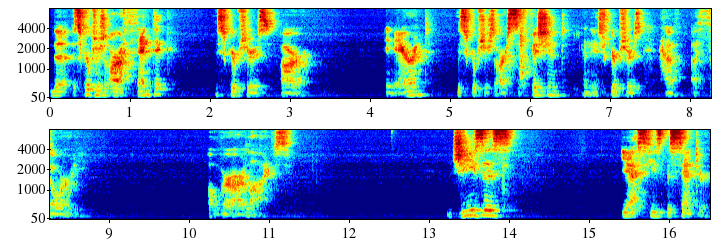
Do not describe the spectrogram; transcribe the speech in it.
the scriptures are authentic, the scriptures are inerrant, the scriptures are sufficient, and the scriptures have authority over our lives. Jesus, yes, he's the center.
